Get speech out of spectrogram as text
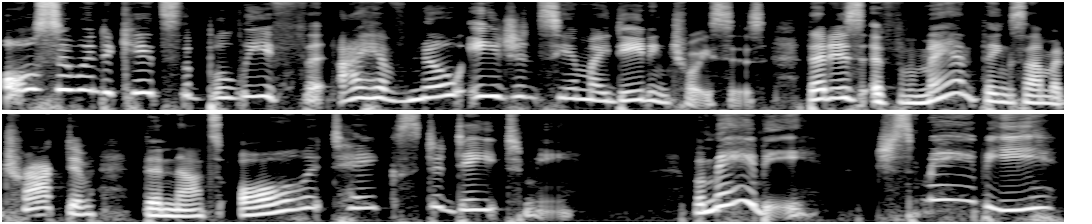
also indicates the belief that I have no agency in my dating choices. That is, if a man thinks I'm attractive, then that's all it takes to date me. But maybe, just maybe,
